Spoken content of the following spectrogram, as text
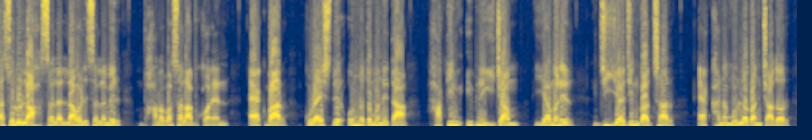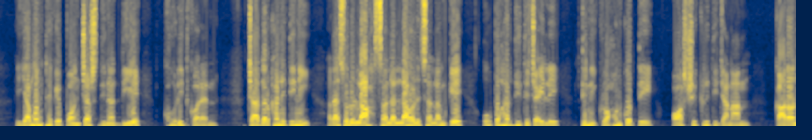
রাসুল্লাহ সাল্লাহ সাল্লামের ভালোবাসা লাভ করেন। একবার কুরাইশদের অন্যতম নেতা হাকিম ইবনে ইজাম, ইয়ামানের জিয়াজিন বাদশার একখানা মূল্যবান চাদর ইয়ামন থেকে পঞ্চাশ দিনার দিয়ে খরিদ করেন। চাদরখানি তিনি রাসুল্লাহ সাল্লাহ আলি সাল্লামকে উপহার দিতে চাইলে তিনি গ্রহণ করতে অস্বীকৃতি জানান, কারণ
